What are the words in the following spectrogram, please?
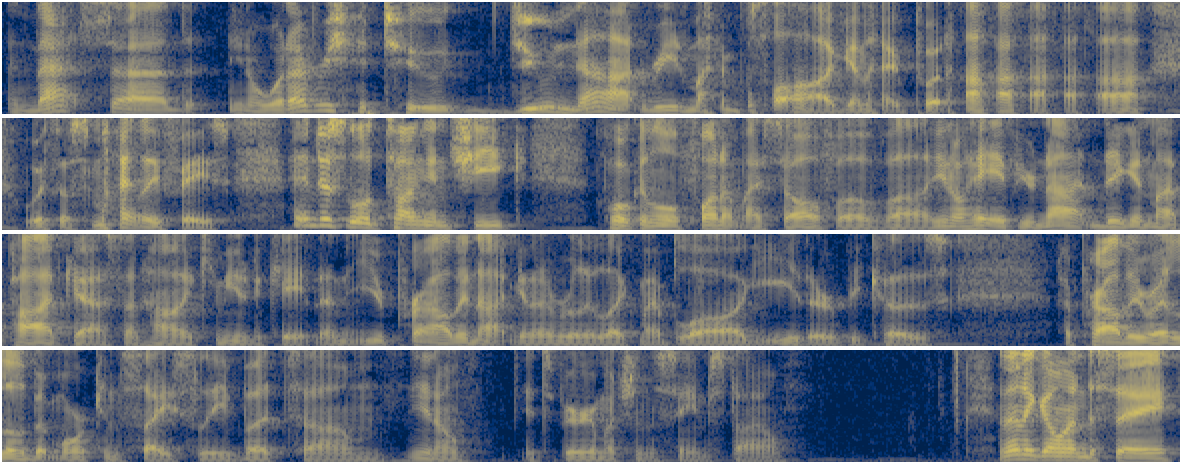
And that said, you know, whatever you do, do not read my blog. And I put ha ha ha ha, with a smiley face and just a little tongue in cheek, poking a little fun at myself of, uh, you know, hey, if you're not digging my podcast on how I communicate, then you're probably not going to really like my blog either because I probably write a little bit more concisely, but, um, you know, it's very much in the same style. And then I go on to say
